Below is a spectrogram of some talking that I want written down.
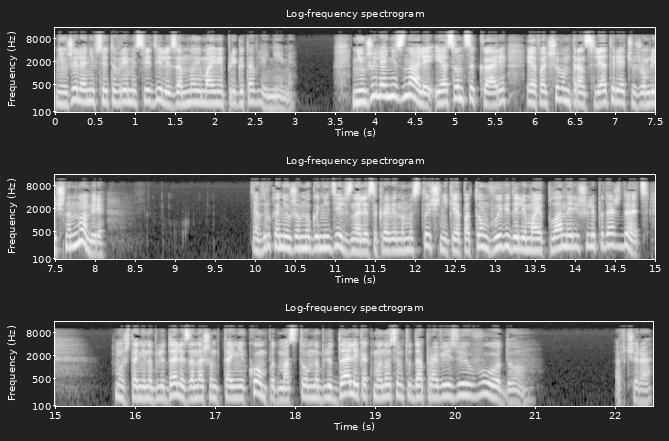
Неужели они все это время следили за мной и моими приготовлениями? Неужели они знали и о солнце Каре, и о фальшивом трансляторе, о чужом личном номере? А вдруг они уже много недель знали о сокровенном источнике, а потом выведали мои планы и решили подождать? Может, они наблюдали за нашим тайником под мостом, наблюдали, как мы носим туда провизию и воду? А вчера,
